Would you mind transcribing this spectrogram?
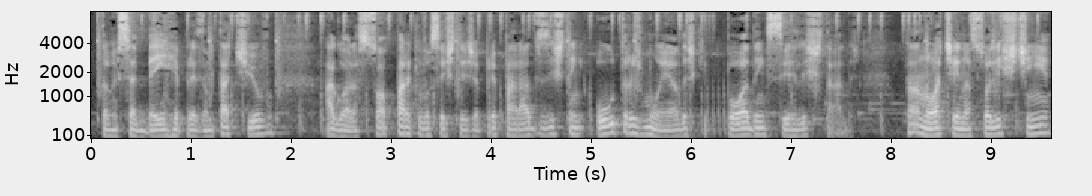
então isso é bem representativo. Agora, só para que você esteja preparado, existem outras moedas que podem ser listadas. Então anote aí na sua listinha,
